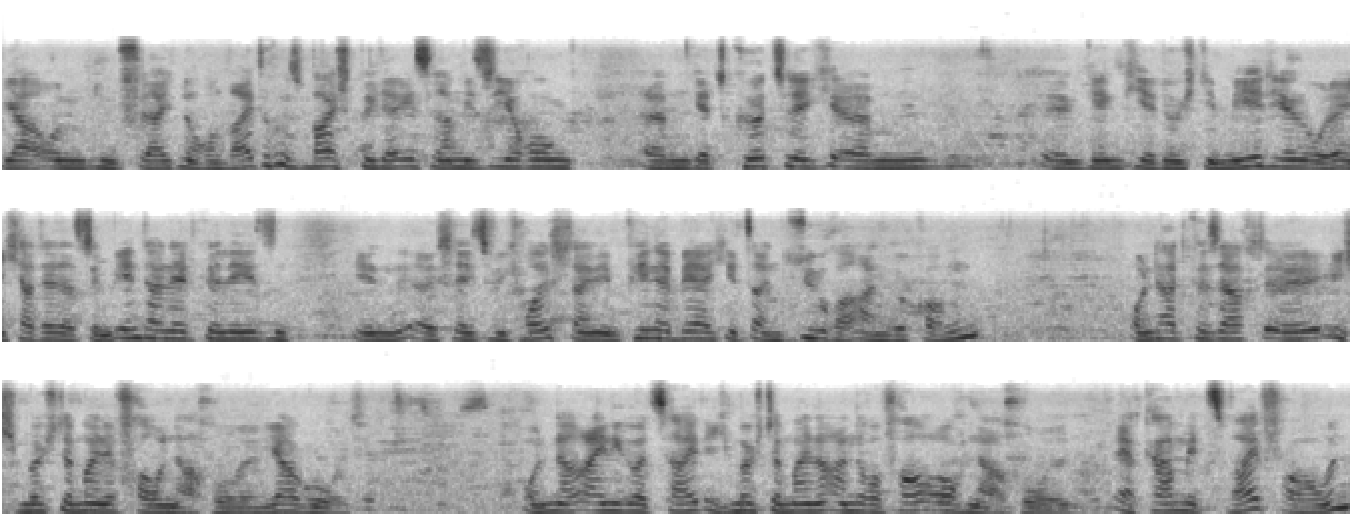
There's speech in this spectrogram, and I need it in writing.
Ja, und vielleicht noch ein weiteres Beispiel der Islamisierung. Ähm, jetzt kürzlich ähm, äh, ging hier durch die Medien oder ich hatte das im Internet gelesen, in äh, Schleswig-Holstein, in Pinneberg ist ein Syrer angekommen und hat gesagt, äh, ich möchte meine Frau nachholen. Ja gut. Und nach einiger Zeit, ich möchte meine andere Frau auch nachholen. Er kam mit zwei Frauen,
